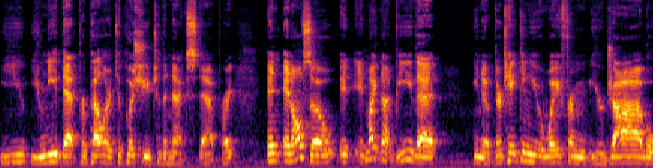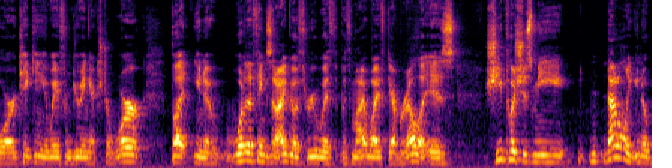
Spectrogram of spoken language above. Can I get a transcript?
you you need that propeller to push you to the next step, right? And and also it, it might not be that you know they're taking you away from your job or taking you away from doing extra work, but you know one of the things that I go through with with my wife Gabriella is she pushes me not only you know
